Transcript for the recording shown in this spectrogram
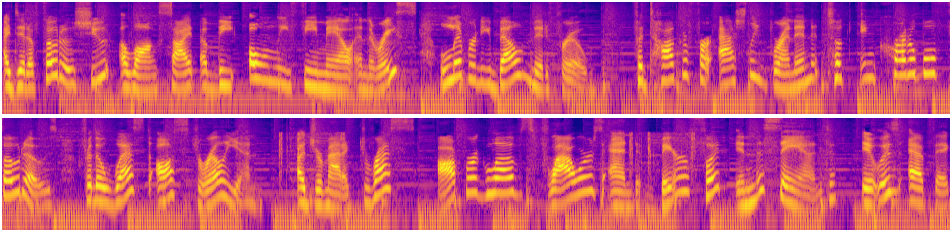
I did a photo shoot alongside of the only female in the race, Liberty Belle Midfrew. Photographer Ashley Brennan took incredible photos for the West Australian. A dramatic dress, opera gloves, flowers, and barefoot in the sand. It was epic.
